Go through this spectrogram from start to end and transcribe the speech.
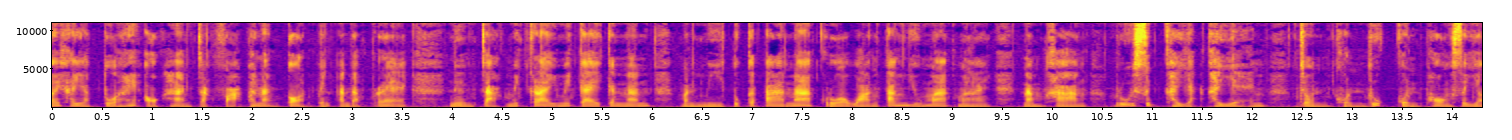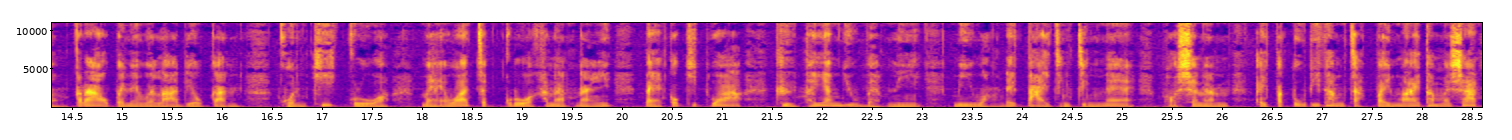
อย ๆ ขยับตัวให้ออกห่างจากฝาผนังก่อนเป็นอันดับแรก เนื่องจากไม่ใกล้ไม่ไกลกันนั้น มันมีตุ๊กตาหน้ากลัววางตั้งอยู่มากมายนำค้างรู้สึกขยะขยง จนขนลุกขนพองสยองกล้าวไปในเวลาเดียวกัน คนขี้กลัว แม้ว่าจะกลัวขนาดไหน แต่ก็คิดว่าขืนถ้ายังอยู่แบบนี้มีหวังได้ตายจริง ๆ แน่ เพราะฉะนั้นไอประตูที่ทำจากใบไม้ธรรมชาติ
